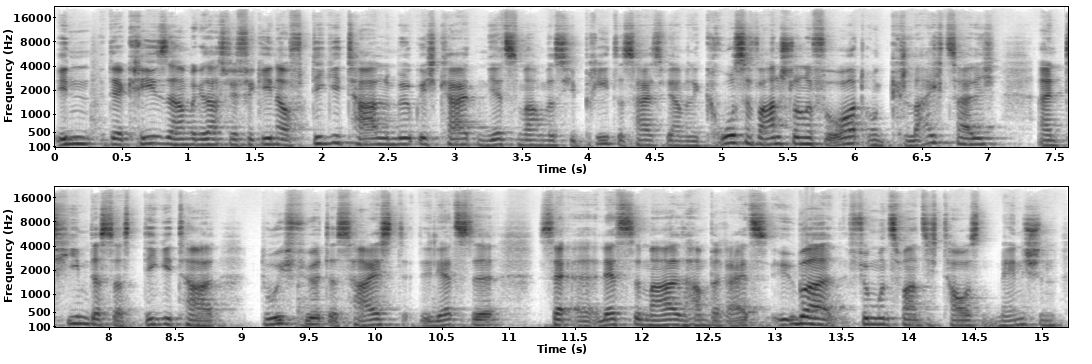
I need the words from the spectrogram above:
In der Krise haben wir gesagt, wir vergehen auf digitale Möglichkeiten. Jetzt machen wir es hybrid. Das heißt, wir haben eine große Veranstaltung vor Ort und gleichzeitig ein Team, das das digital durchführt. Das heißt, die letzte, äh, letzte Mal haben bereits über 25.000 Menschen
